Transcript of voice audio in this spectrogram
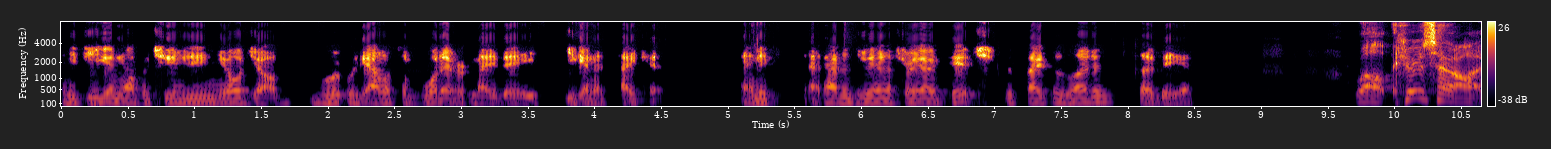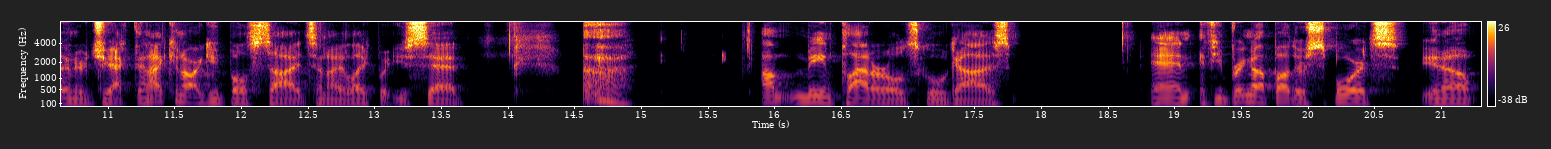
And if you get an opportunity in your job, regardless of whatever it may be, you're going to take it. And if that happens to be on a 3 0 pitch, the space is loaded, so be it. Well, here's how I'll interject, and I can argue both sides, and I like what you said. I'm me and Platt are old school guys. And if you bring up other sports, you know,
